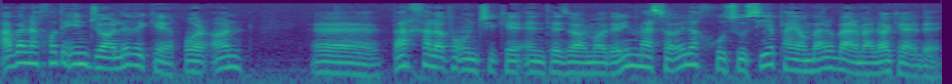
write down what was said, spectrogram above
اولا خود این جالبه که قرآن برخلاف اون چی که انتظار ما داریم مسائل خصوصی پیامبر رو برملا کرده.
